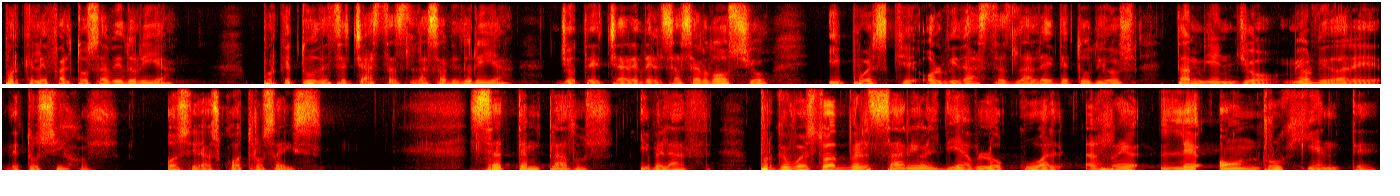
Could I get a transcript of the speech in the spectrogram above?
porque le faltó sabiduría, porque tú desechaste la sabiduría, yo te echaré del sacerdocio, y pues que olvidaste la ley de tu Dios, también yo me olvidaré de tus hijos. Oseas 4:6. Sed templados y velad, porque vuestro adversario el diablo, cual león rugiente,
